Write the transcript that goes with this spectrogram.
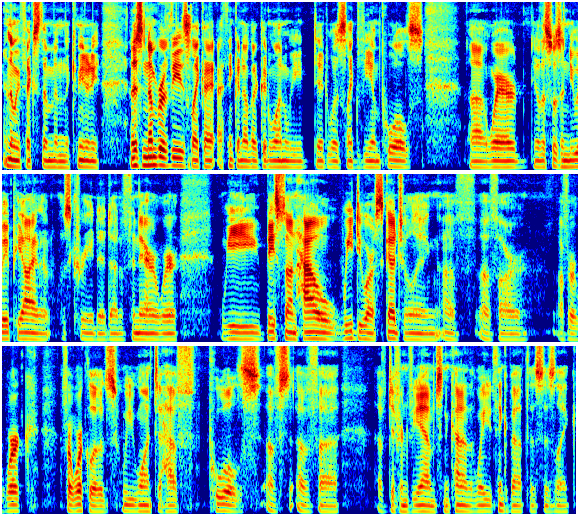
and then we fix them in the community. And there's a number of these. Like I, I think another good one we did was like VM pools, uh, where you know this was a new API that was created out of thin air, where we based on how we do our scheduling of of our of our work of our workloads, we want to have pools of of uh, of different VMs. And kind of the way you think about this is like,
